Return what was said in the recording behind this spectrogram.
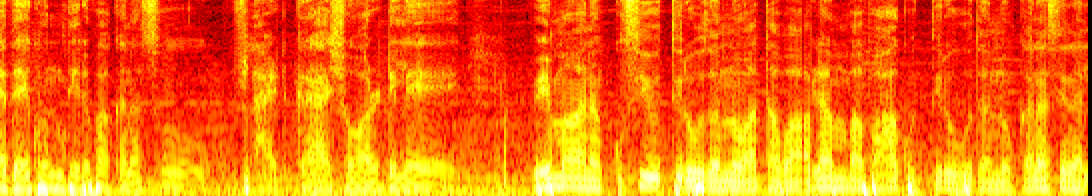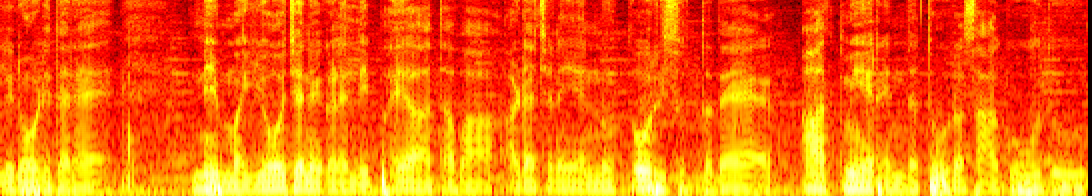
ಎದೆಗೊಂದಿರುವ ಕನಸು, ಫ್ಲೈಟ್ ಕ್ರ್ಯಾಶ್ ಆರ್ ಡಿಲೇ. ವಿಮಾನ ಕುಸಿಯುತ್ತಿರುವುದನ್ನು ಅಥವಾ ವಿಳಂಬವಾಗುತ್ತಿರುವುದನ್ನು ಕನಸಿನಲ್ಲಿ ನೋಡಿದರೆ ನಿಮ್ಮ ಯೋಜನೆಗಳಲ್ಲಿ ಭಯ ಅಥವಾ ಅಡಚಣೆಯನ್ನು ತೋರಿಸುತ್ತದೆ. ಆತ್ಮೀಯರಿಂದ ದೂರ ಸಾಗುವುದು.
